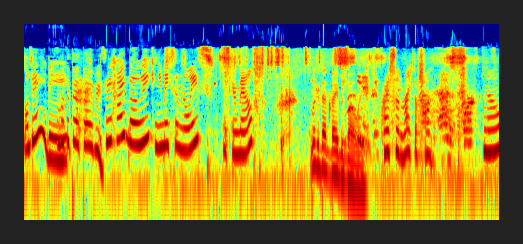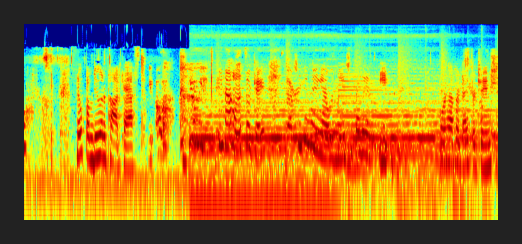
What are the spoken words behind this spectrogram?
Oh, baby. Look at that baby. Say hi, Bowie. Can you make some noise with your mouth? Look at that baby Bowie. Where's the microphone? No. Nope, I'm doing a podcast. You, oh, you want me to No, that's okay. She can hang out with me. She probably has to eat or have her diaper changed.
